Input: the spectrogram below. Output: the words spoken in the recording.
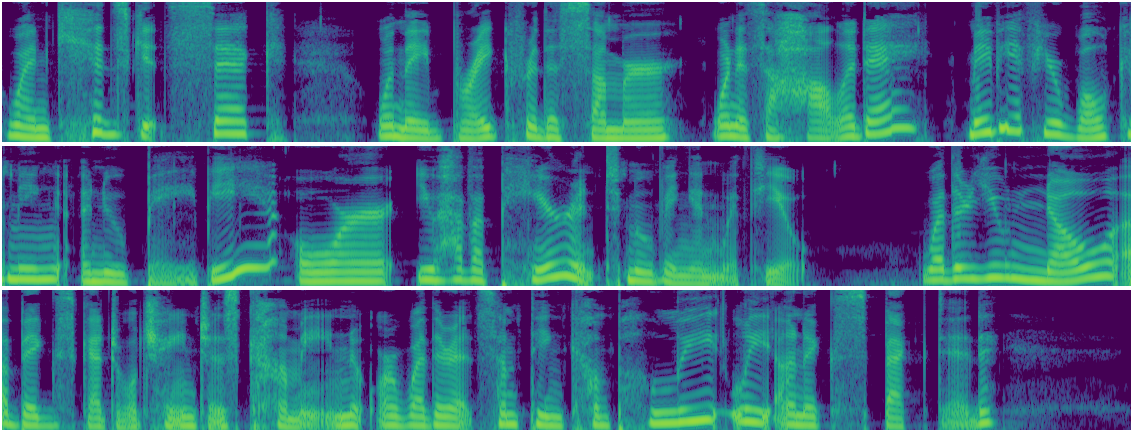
When kids get sick, when they break for the summer, when it's a holiday, maybe if you're welcoming a new baby or you have a parent moving in with you. Whether you know a big schedule change is coming or whether it's something completely unexpected,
